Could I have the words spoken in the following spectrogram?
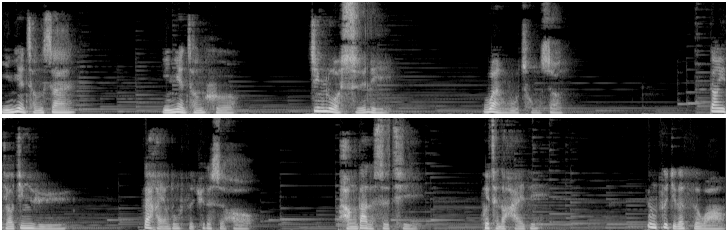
一念成山，一念成河，经络十里，万物重生。当一条鲸鱼在海洋中死去的时候，庞大的尸体会沉到海底，用自己的死亡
